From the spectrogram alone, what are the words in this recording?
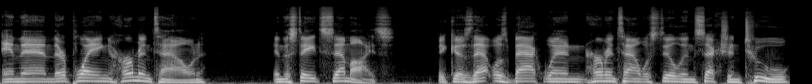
and then they're playing Hermantown in the state semis because that was back when Hermantown was still in Section Two,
